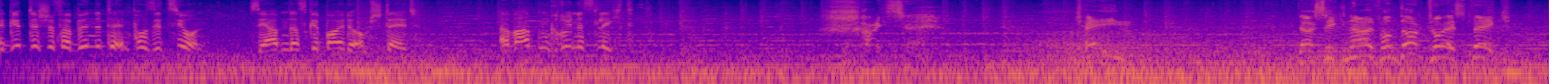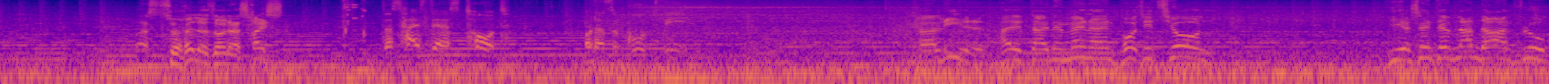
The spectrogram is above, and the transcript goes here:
Ägyptische Verbündete in Position. Sie haben das Gebäude umstellt. Erwarten grünes Licht. Scheiße! Kane! Das Signal vom Doktor ist weg! Was zur Hölle soll das heißen? Das heißt, er ist tot. Oder so gut wie. Khalil, halt deine Männer in Position! Wir sind im Landeanflug!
